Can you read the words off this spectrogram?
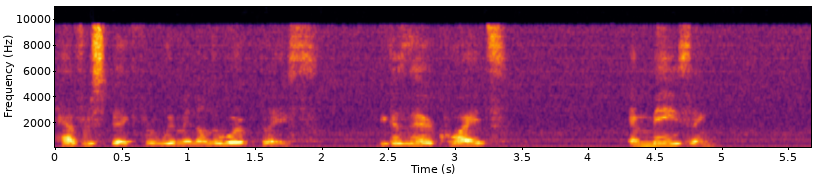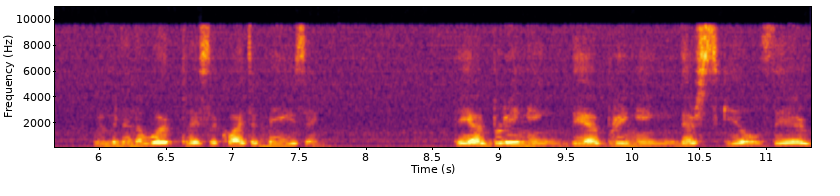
have respect for women on the workplace because they're quite amazing. Women in the workplace are quite amazing. They are bringing, they are bringing their skills. They are,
